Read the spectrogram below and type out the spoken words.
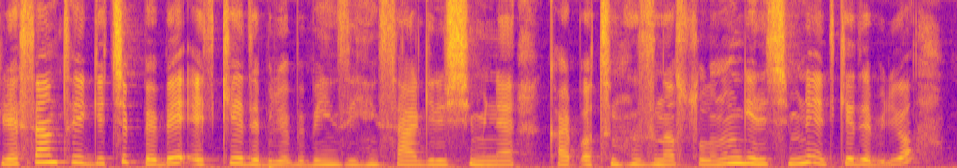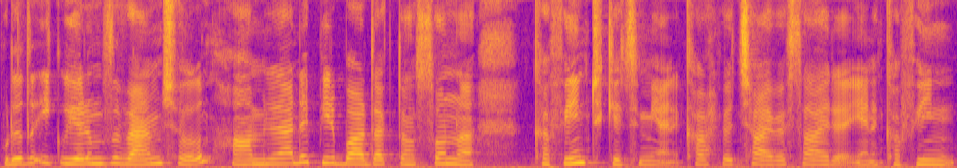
Plasentayı geçip bebeğe etki edebiliyor. Bebeğin zihinsel gelişimine, kalp atım hızına, solunum gelişimine etki edebiliyor. Burada da ilk uyarımızı vermiş olalım. Hamilelerde bir bardaktan sonra kafein tüketimi yani kahve, çay vesaire yani kafein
